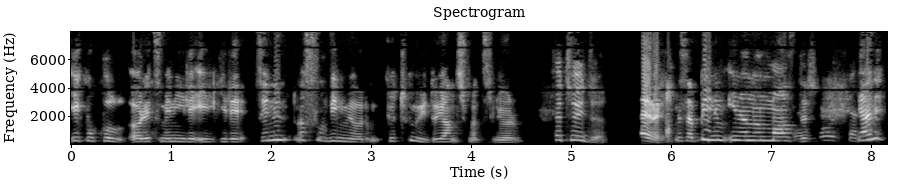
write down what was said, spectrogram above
İlkokul öğretmeniyle ilgili. Senin nasıl bilmiyorum, kötü müydü, yanlış mı hatırlıyorum? Kötüydü. Evet, mesela benim inanılmazdır. Yani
